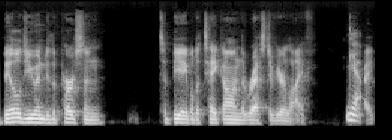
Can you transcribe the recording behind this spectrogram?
build you into the person to be able to take on the rest of your life. Yeah. Right?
